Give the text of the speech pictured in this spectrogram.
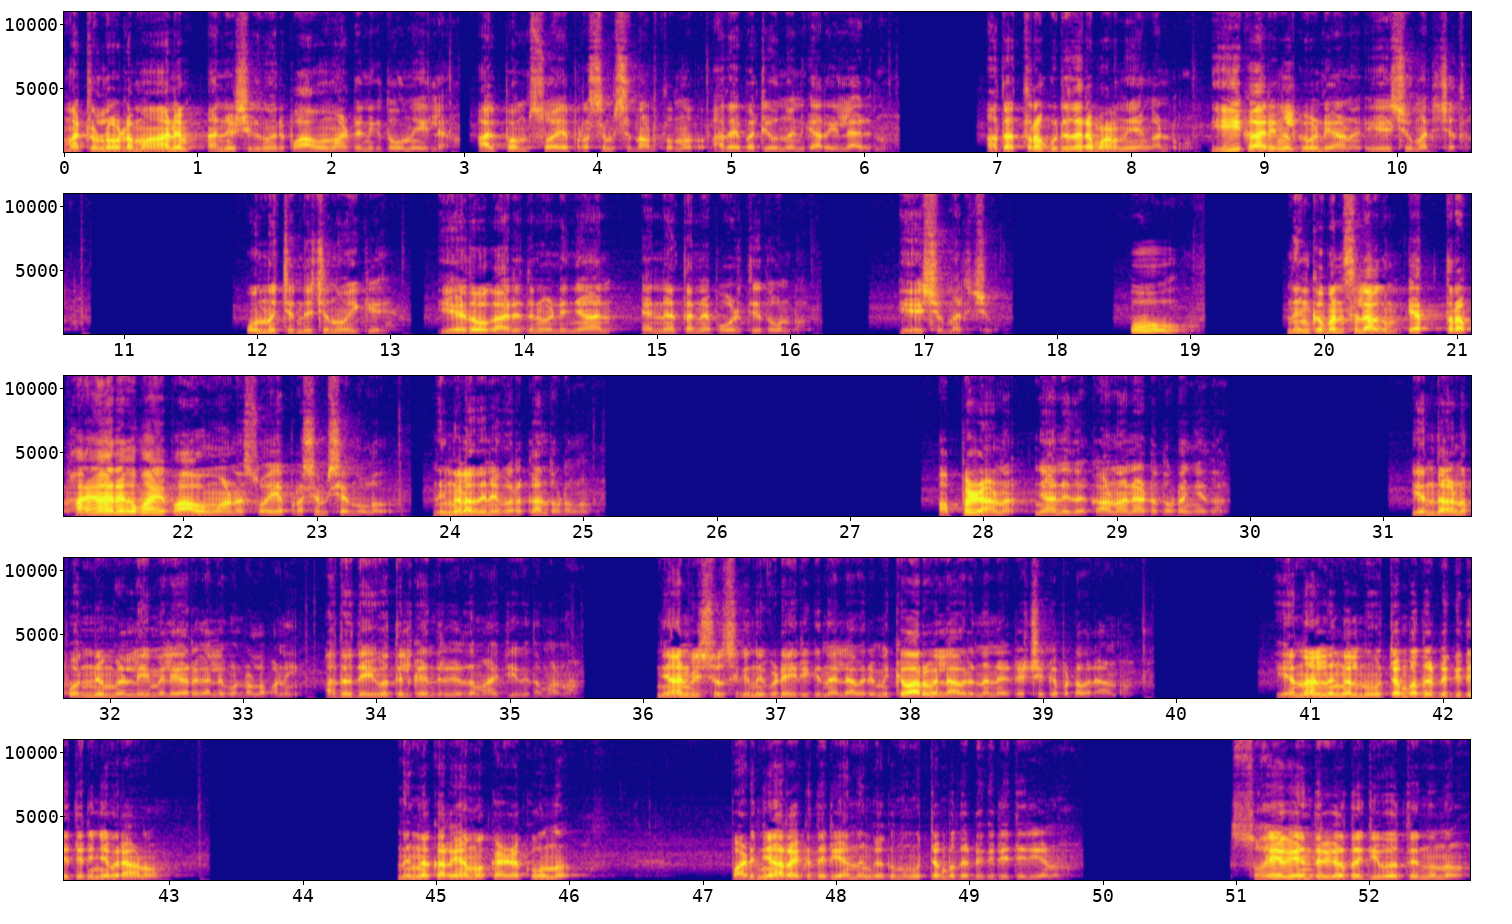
മറ്റുള്ളവരുടെ മാനം അന്വേഷിക്കുന്ന ഒരു പാവമായിട്ട് എനിക്ക് തോന്നിയില്ല. അല്പം സ്വയപ്രശംസ നടത്തുന്നത്. അതേപറ്റിയൊന്നും എനിക്കറിയില്ലായിരുന്നു. അതെത്ര ഗുരുതരമാണെന്ന് ഞാൻ കണ്ടു. ഈ കാര്യങ്ങൾക്ക് വേണ്ടിയാണ് യേശു മരിച്ചത്. ഒന്ന് ചിന്തിച്ചു നോക്കിക്കേ. ഏതോ കാര്യത്തിനു വേണ്ടി ഞാൻ എന്നെ തന്നെ പോഴ്ത്തിയതുകൊണ്ട് യേശു മരിച്ചു. ഓ നിങ്ങൾക്ക് മനസ്സിലാകും എത്ര ഭയാനകമായ പാവമാണ് സ്വയപ്രശംസ എന്നുള്ളത്. നിങ്ങളതിനെ വെറുക്കാൻ തുടങ്ങും. അപ്പോഴാണ് ഞാനിത് കാണാനായിട്ട് തുടങ്ങിയത്. എന്താണ് പൊന്നും വെള്ളിയും വിലയേറ് കല്ലുകൊണ്ടുള്ള പണി? അത് ദൈവത്തിൽ കേന്ദ്രീകൃതമായ ജീവിതമാണ്. ഞാൻ വിശ്വസിക്കുന്ന ഇവിടെ ഇരിക്കുന്ന എല്ലാവരും മിക്കവാറും എല്ലാവരും തന്നെ രക്ഷിക്കപ്പെട്ടവരാണ്. എന്നാൽ നിങ്ങൾ നൂറ്റമ്പത് ഡിഗ്രി തിരിഞ്ഞവരാണോ? നിങ്ങൾക്കറിയാമോ കിഴക്കൂന്ന്? പടിഞ്ഞാറേക്ക് തിരിയാൻ നിങ്ങൾക്ക് നൂറ്റമ്പത് ഡിഗ്രി തിരിയണം. സ്വയകേന്ദ്രീകൃത ജീവിതത്തിൽ നിന്ന്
